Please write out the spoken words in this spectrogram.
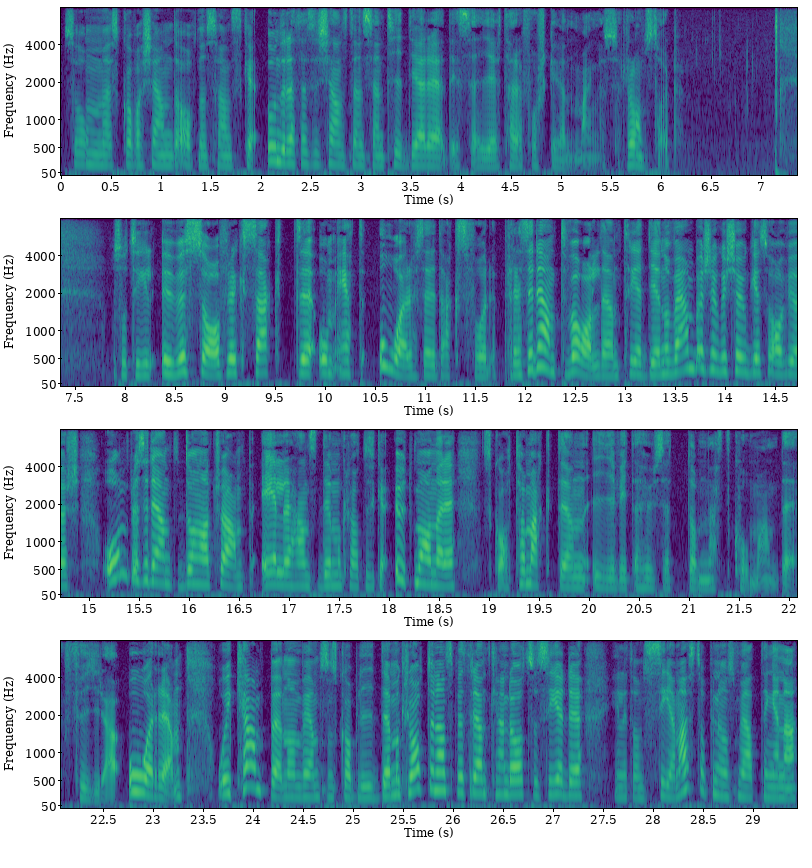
som ska vara kända av den svenska underrättelsetjänsten sedan tidigare. Det säger terrorforskaren Magnus Ranstorp. Och så till USA. För exakt eh, om ett år så är det dags för presidentval. Den 3 november 2020 så avgörs om president Donald Trump eller hans demokratiska utmanare ska ta makten i Vita huset de nästkommande fyra åren. Och i kampen om vem som ska bli Demokraternas presidentkandidat så ser det enligt de senaste opinionsmätningarna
